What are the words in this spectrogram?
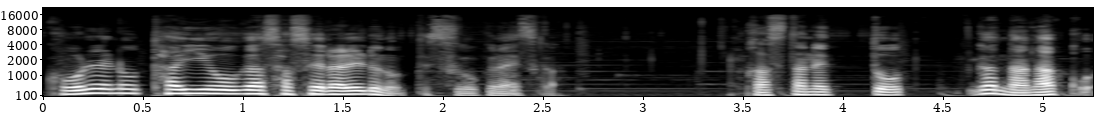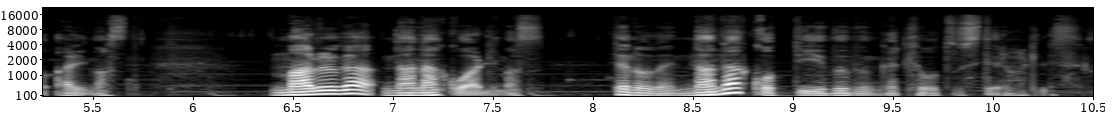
これの対応がさせられるのってすごくないですか？カスタネットが7個あります。丸が7個あります。ってので、7個っていう部分が共通してるわけですよ。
